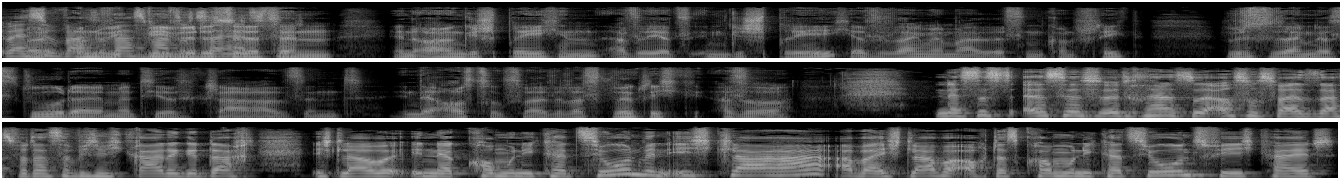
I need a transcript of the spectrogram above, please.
Weißt du, was, und wie, was man wie würdest du das denn in euren Gesprächen, also jetzt im Gespräch, also sagen wir mal, das ist ein Konflikt, würdest du sagen, dass du oder Matthias klarer sind in der Ausdrucksweise, was wirklich, also das ist, es ist interessant, dass du Ausdrucksweise sagst, weil das habe ich nämlich gerade gedacht. Ich glaube, in der Kommunikation bin ich klarer, aber ich glaube auch, dass Kommunikationsfähigkeit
